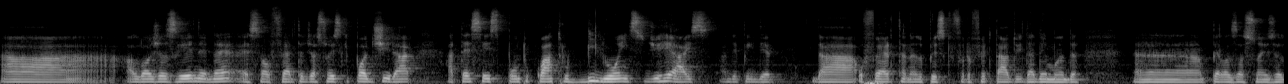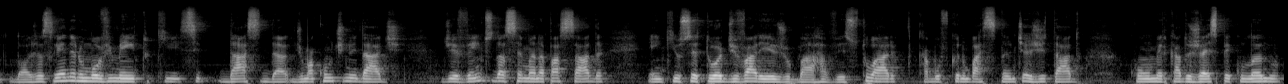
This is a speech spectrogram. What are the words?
a, a Lojas Renner, né, essa oferta de ações que pode girar até 6,4 bilhões de reais, a depender da oferta, né, do preço que for ofertado e da demanda uh, pelas ações das lojas Renner, um movimento que se dá, se dá de uma continuidade de eventos da semana passada, em que o setor de varejo barra vestuário acabou ficando bastante agitado, com o mercado já especulando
